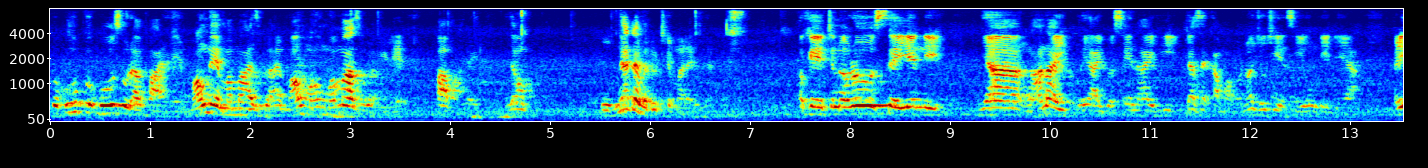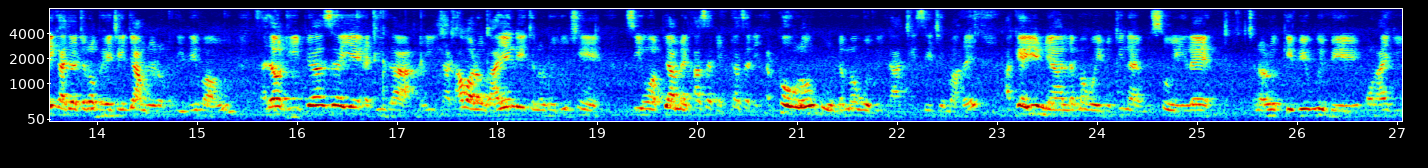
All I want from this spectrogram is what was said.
ကိုကိုကိုကိုဆိုတာပါတယ်မောင်းတယ်မမဆိုတာမောင်းမောင်းမမဆိုတာတွေလည်းပါပါတယ်အဲကြောင့်ဟိုညတ်တယ်မလို့ထင်ပါတယ်ခင်ဗျ โอเคကျွန်တော်တို့10ရက်နေ့ ည9နာရီခွဲအားပြီး10နာရီထိတက်ဆက်ကမှာပေါ့နော်ရုပ်ရှင်စီယုံနေတယ်ကအဲ့ဒီခါကျတော့ကျွန်တော်ဘယ်ချိန်ကြမလဲတော့မသိသေးပါဘူးဒါကြောင့်ဒီပြဆက်ရဲ့အဓိကအဓိကထားပါတော့9ရက်နေ့ကျွန်တော်တို့ရုပ်ရှင်စီယုံကပြမယ်ကဆက်တွေပြဆက်တွေအကုန်လုံးကိုလက်မှတ်ဝယ်ပြီးလာကြည့်စေချင်ပါတယ်အကယ်၍များလက်မှတ်ဝယ်မကြည့်နိုင်ဘူးဆိုရင်လည်းကျွန်တော်တို့ KB ဝေးပေး online ဒီ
